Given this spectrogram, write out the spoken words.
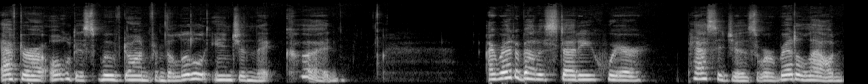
After our oldest moved on from The Little Engine That Could, I read about a study where passages were read aloud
